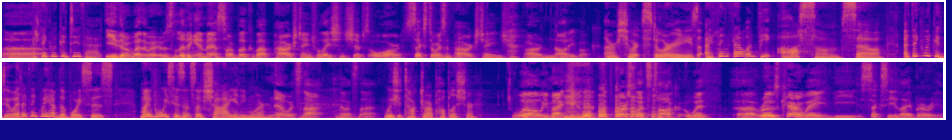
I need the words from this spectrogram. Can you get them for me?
Uh, I think we could do that. Either whether it was Living MS, our book about power exchange relationships, or Sex Stories and Power Exchange, our naughty book. Our short stories. I think that would be awesome. So I think we could do it. I think we have the voices. My voice isn't so shy anymore. No, it's not. No, it's not. We should talk to our publisher. Well, we might do that. but first, let's talk with uh, Rose Caraway, the sexy librarian.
